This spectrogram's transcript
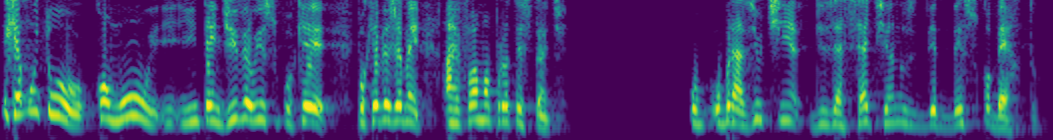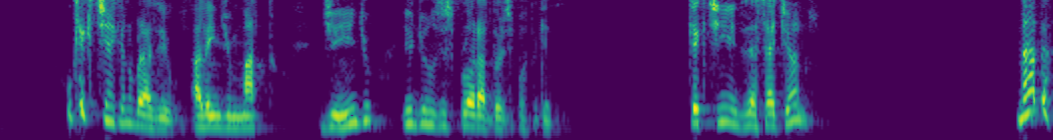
E que é muito comum e, entendível isso, porque, porque, veja bem, a reforma protestante o, o Brasil tinha 17 anos de descoberto. O que, que tinha aqui no Brasil, além de mato, de índio e de uns exploradores portugueses? O que, que tinha em 17 anos? Nada.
